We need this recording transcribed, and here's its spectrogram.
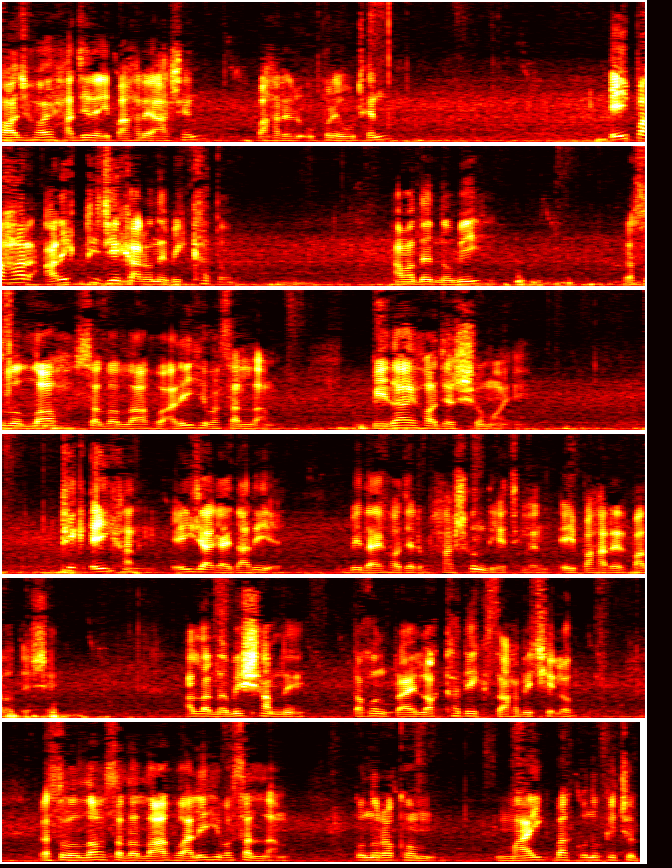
হজ হয়, হাজিরা এই পাহাড়ে আসেন, পাহাড়ের উপরে উঠেন। এই পাহাড় আরেকটি যে কারণে বিখ্যাত, আমাদের নবী রসুল্লাহ সাল্লাহ আলিহি ওয়াসাল্লাম বিদায় হজের সময়ে ঠিক এইখানে, এই জায়গায় দাঁড়িয়ে বিদায় হজের ভাষণ দিয়েছিলেন এই পাহাড়ের পাদদেশে। আল্লাহ নবীর সামনে তখন প্রায় লক্ষাধিক সাহাবি ছিল। রসুল্লাহ সাল্লাহ আলিহি ওয়াসাল্লাম কোনো রকম মাইক বা কোনো কিছুর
